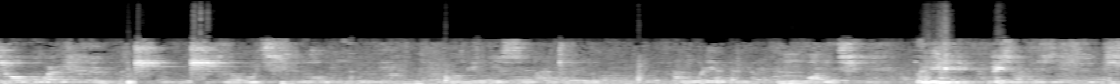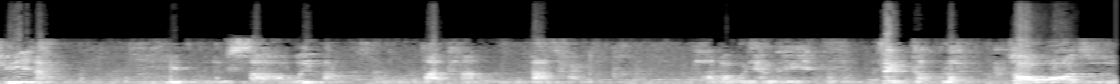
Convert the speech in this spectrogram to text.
交不完收钱了我跟你说我两个要忘记不一定没错虽然你杀了我一把把他打残他把我两个整够了啥子哦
